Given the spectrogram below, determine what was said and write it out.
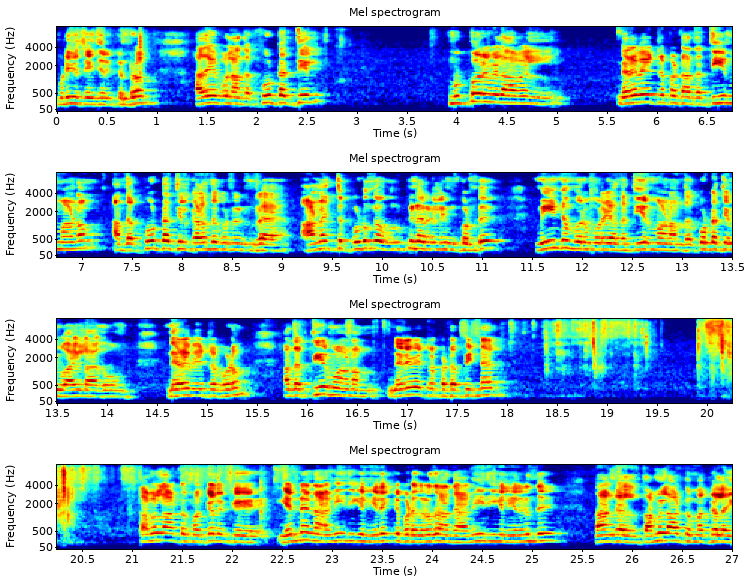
முடிவு செய்திருக்கின்றோம். அதேபோல் அந்த கூட்டத்தில் முப்பெரு விழாவில் நிறைவேற்றப்பட்ட அந்த தீர்மானம் அந்த கூட்டத்தில் கலந்து கொண்டிருக்கின்ற அனைத்து குடும்ப உறுப்பினர்களையும் கொண்டு மீண்டும் ஒரு முறை அந்த தீர்மானம் அந்த கூட்டத்தின் வாயிலாகவும் நிறைவேற்றப்படும். அந்த தீர்மானம் நிறைவேற்றப்பட்ட பின்னர் தமிழ்நாட்டு மக்களுக்கு என்னென்ன அநீதிகள் இழைக்கப்படுகிறதோ அந்த அநீதிகளிலிருந்து நாங்கள் தமிழ்நாட்டு மக்களை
